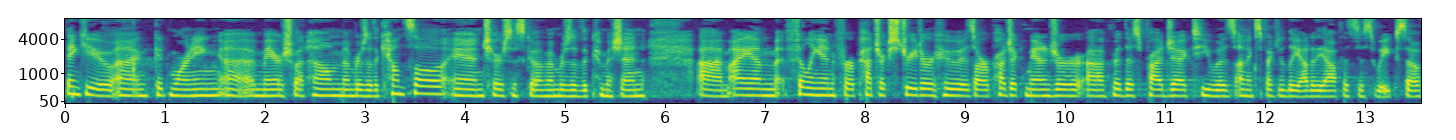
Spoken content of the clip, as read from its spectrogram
Thank you. Uh, good morning, uh, Mayor Schwedhelm, members of the council, and Chair Cisco, members of the commission. Um, I am filling in for Patrick Streeter, who is our project manager uh, for this project. He was unexpectedly out of the office this week, so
